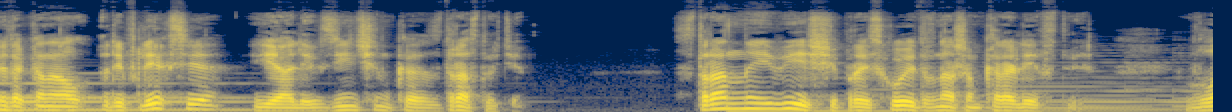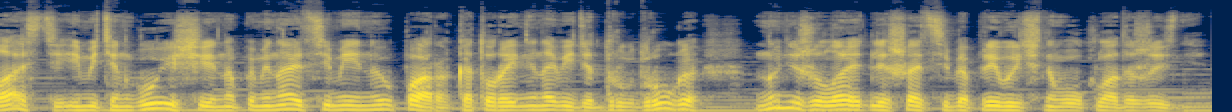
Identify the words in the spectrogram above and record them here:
Это канал «Рефлексия», я Олег Зинченко, здравствуйте. Странные вещи происходят в нашем королевстве. Власти и митингующие напоминают семейную пару, которая ненавидит друг друга, но не желает лишать себя привычного уклада жизни.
